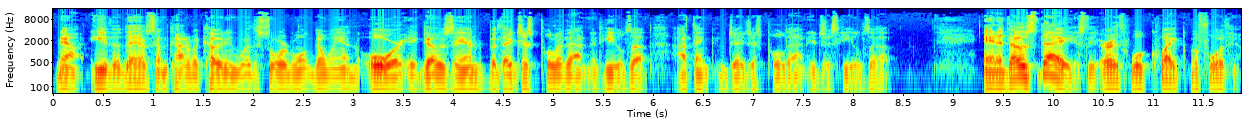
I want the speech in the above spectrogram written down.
Now, either they have some kind of a coating where the sword won't go in, or it goes in, but they just pull it out and it heals up. I think they just pulled out it just heals up. And in those days, the earth will quake before them.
